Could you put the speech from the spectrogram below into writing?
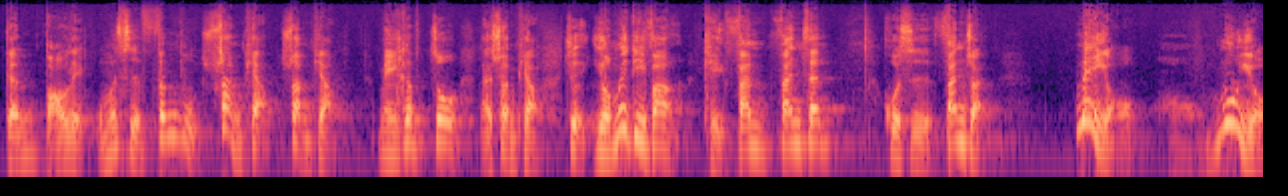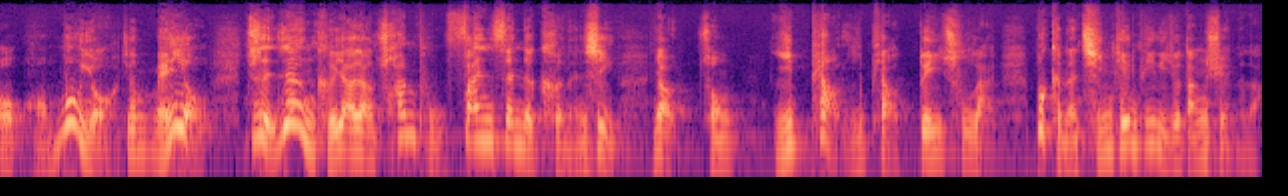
跟堡垒。我们是分布算票，算票，每个州来算票，就有没有地方可以翻翻身或是翻转？没有哦，木有哦，木有就没有，就是任何要让川普翻身的可能性，要从。一票一票堆出来，不可能晴天霹雳就当选的了，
